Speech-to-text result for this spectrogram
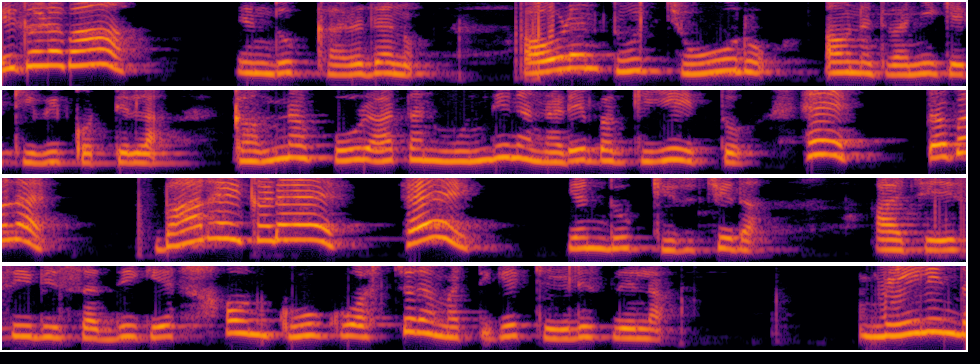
ಈ ಬಾ ಎಂದು ಕರೆದನು. ಅವಳಂತೂ ಚೂರು ಅವನ ಧ್ವನಿಗೆ ಕಿವಿ ಕೊಟ್ಟಿಲ್ಲ. ಗಮನ ಪೂರ ತನ್ನ ಮುಂದಿನ ನಡೆ ಬಗ್ಗೆಯೇ ಇತ್ತು. ಹೇ, ಪ್ರಬಲ, ಬಾರ ಈ ಕಡೆ ಹೇ ಎಂದು ಕಿರುಚಿದ. ಆ ಜೆ ಸಿ ಬಿ ಸದ್ದಿಗೆ ಅವನ ಕೂಗು ಅಷ್ಟರ ಮಟ್ಟಿಗೆ ಕೇಳಿಸ್ಲಿಲ್ಲ. ಮೇಲಿಂದ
